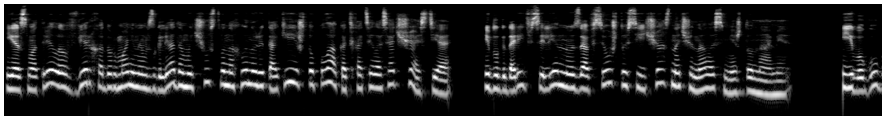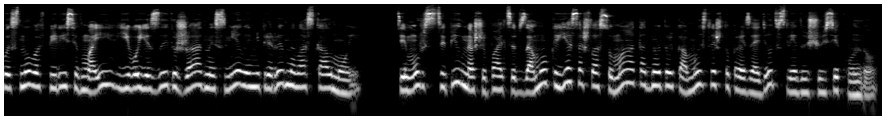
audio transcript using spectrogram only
Я смотрела вверх одурманенным взглядом, и чувства нахлынули такие, что плакать хотелось от счастья и благодарить Вселенную за все, что сейчас начиналось между нами. Его губы снова впились в мои, его язык, жадный, смелый, непрерывно ласкал мой. Тимур сцепил наши пальцы в замок, и я сошла с ума от одной только мысли, что произойдет в следующую секунду.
